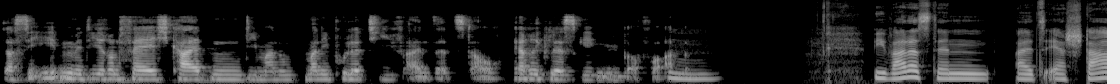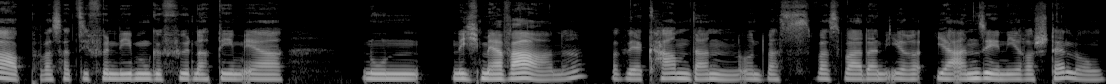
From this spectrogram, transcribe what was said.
dass sie eben mit ihren Fähigkeiten, die man manipulativ einsetzt, auch Perikles gegenüber vor allem. Mhm. Wie war das denn, als er starb? Was hat sie für ein Leben geführt, nachdem er nun nicht mehr war? Ne? Wer kam dann und was, was war dann ihre, ihr Ansehen, ihre Stellung?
